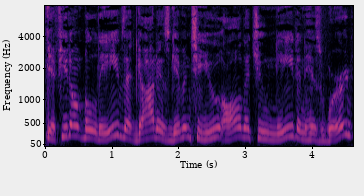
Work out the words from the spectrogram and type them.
if you don't believe that God has given to you all that you need in His Word,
